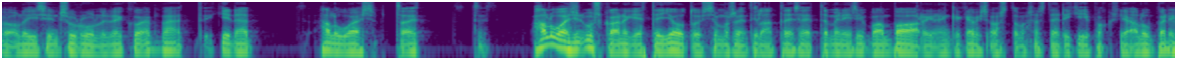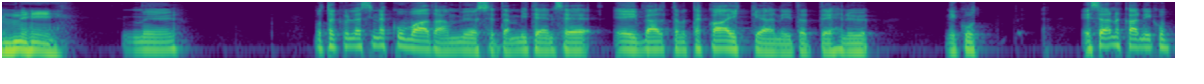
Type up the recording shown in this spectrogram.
olisin surullinen, kun en mä ikinä haluaisi, tai haluaisin uskoa ainakin, että joutuisi semmoiseen tilanteeseen, että menisin vaan baariin enkä kävisi ostamassa sitä digiboksia alun perin. Niin. Niin. Mutta kyllä siinä kuvataan myös, että miten se ei välttämättä kaikkea niitä tehnyt, niinku, ei se ainakaan niinku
